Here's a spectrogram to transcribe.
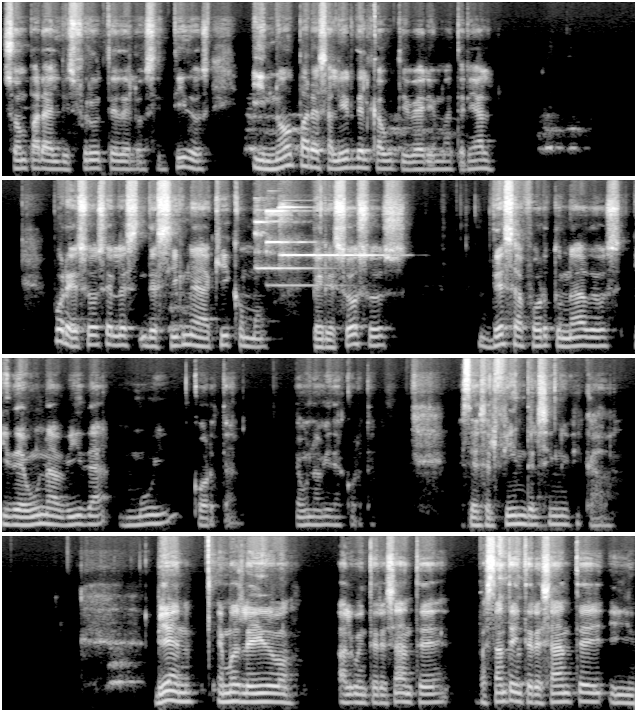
son para el disfrute de los sentidos y no para salir del cautiverio material. Por eso se les designa aquí como perezosos, desafortunados y de una vida muy corta, de una vida corta. Este es el fin del significado. Bien, hemos leído algo interesante, bastante interesante y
